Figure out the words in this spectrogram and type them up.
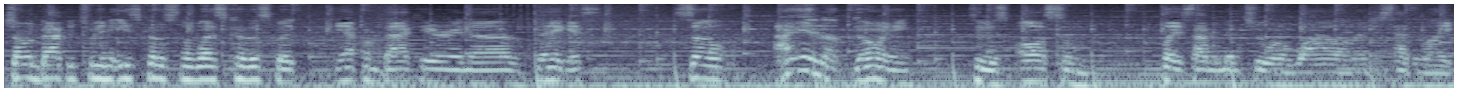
jumping back between the East Coast and the West Coast, but yeah, I'm back here in uh, Vegas. So I ended up going to this awesome place I haven't been to in a while, and I just had to like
